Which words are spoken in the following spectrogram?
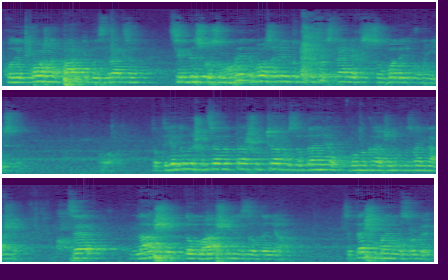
коли кожна партія буде старатися цим дискурсом говорити, взагалі не комуністів екстремних свободи і комуністів. Тобто я думаю, що це на першу чергу завдання, мовно кажучи, ми називаємо наше. Це наше домашнє завдання. Це те, що маємо зробити.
